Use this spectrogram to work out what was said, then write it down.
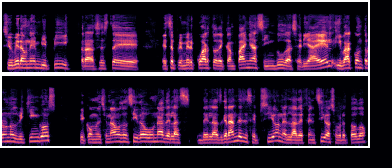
Si hubiera un MVP tras este, este primer cuarto de campaña, sin duda sería él y va contra unos vikingos que como mencionamos ha sido una de las, de las grandes decepciones, la defensiva sobre todo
